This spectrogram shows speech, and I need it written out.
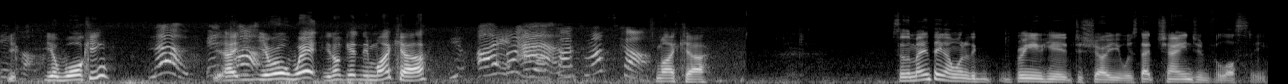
In You, car. you're walking? No. In Uh, car. you're all wet. You're not getting in my car. You, I am. That's Mom's car. It's my car. So the main thing I wanted to bring you here to show you was that change in velocity,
